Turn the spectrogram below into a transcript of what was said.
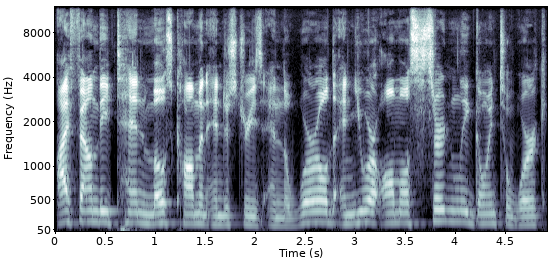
I found the 10 most common industries in the world, and you are almost certainly going to work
